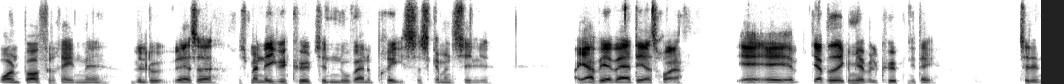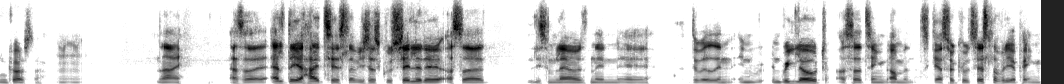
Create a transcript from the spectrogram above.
Warren Buffett-regel med, vil du, altså, hvis man ikke vil købe til den nuværende pris, så skal man sælge. Og jeg er ved at være der, tror jeg. Jeg, jeg, jeg ved ikke, om jeg vil købe den i dag, til det, den koster. Mm-mm. Nej, altså alt det, jeg har i Tesla, hvis jeg skulle sælge det, og så ligesom lave sådan en, øh, du ved, en, en, en reload, og så tænke, men skal jeg så købe Tesla for de her penge?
